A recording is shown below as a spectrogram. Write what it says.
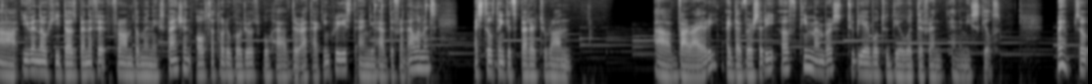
uh, even though he does benefit from domain expansion, all Satoru Gojos will have their attack increased and you have different elements. I still think it's better to run a variety, a diversity of team members to be able to deal with different enemy skills. But yeah, so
